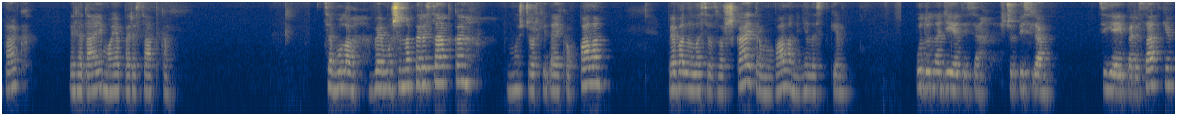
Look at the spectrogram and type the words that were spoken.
Отак виглядає моя пересадка. Це була вимушена пересадка, тому що орхідейка впала, вивалилася з горшка і травмувала мені листки. Буду надіятися, що після цієї пересадки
